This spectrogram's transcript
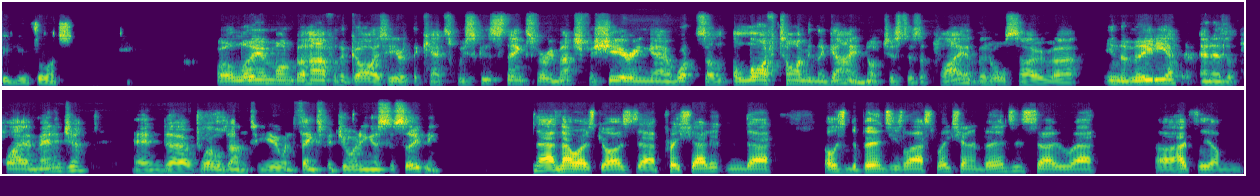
big influence. Well, Liam, on behalf of the guys here at the Cats Whiskers, thanks very much for sharing uh, what's a, a, lifetime in the game, not just as a player, but also uh, in the media and as a player manager. And uh, well done to you, and thanks for joining us this evening. No, no worries, guys. Uh, appreciate it. And uh, I listened to Burnsy's last week, Shannon Burns's, so uh, hopefully I'm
